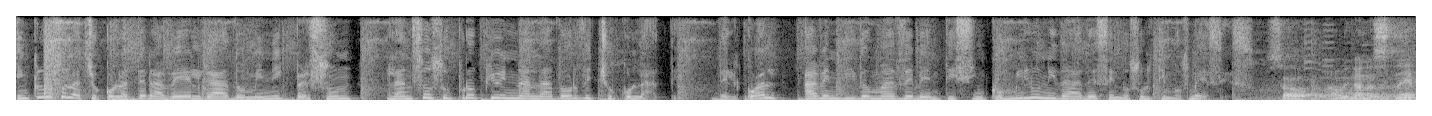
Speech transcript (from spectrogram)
Incluso la chocolatera belga Dominique Persun lanzó su propio inhalador de chocolate, del cual ha vendido más de 25 mil unidades en los últimos meses. So, are we gonna sniff?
